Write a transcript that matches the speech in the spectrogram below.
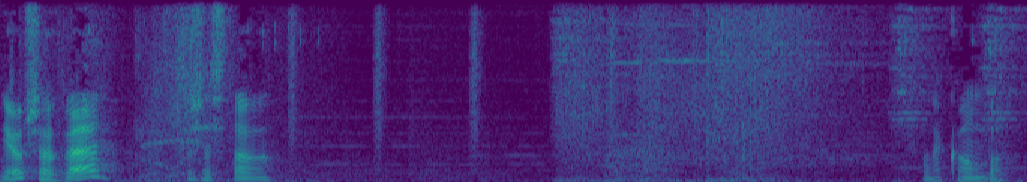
Nie już FB? Co się stało? Ale combo.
